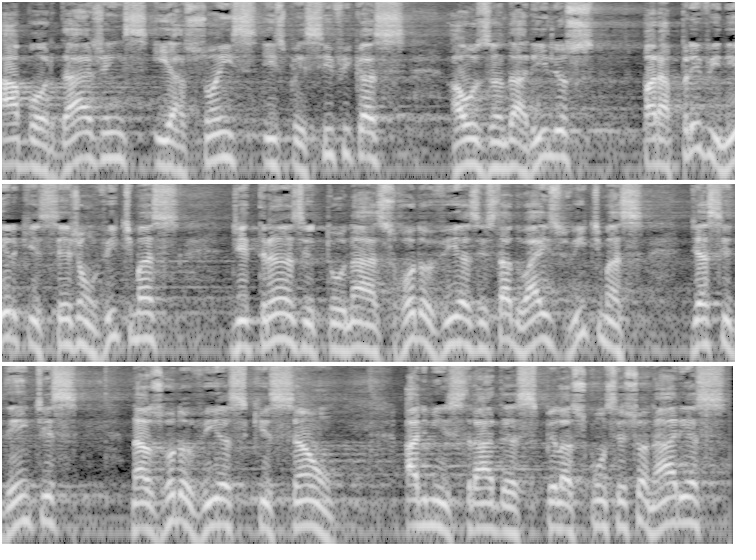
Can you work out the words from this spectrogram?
abordagens e ações específicas aos andarilhos para prevenir que sejam vítimas de trânsito nas rodovias estaduais, vítimas de acidentes nas rodovias que são administradas pelas concessionárias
